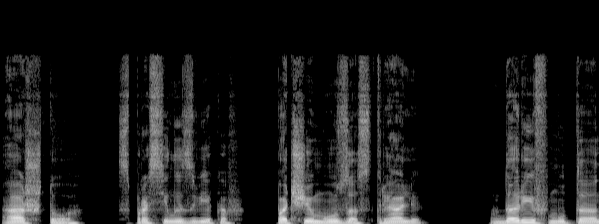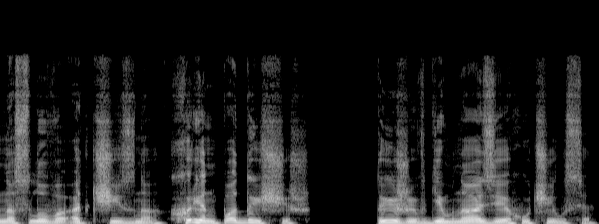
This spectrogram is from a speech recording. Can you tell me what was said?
А что? Спросил Извеков. Почему застряли? Да рифму-то на слово «отчизна» хрен подыщешь. Ты же в гимназиях учился.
